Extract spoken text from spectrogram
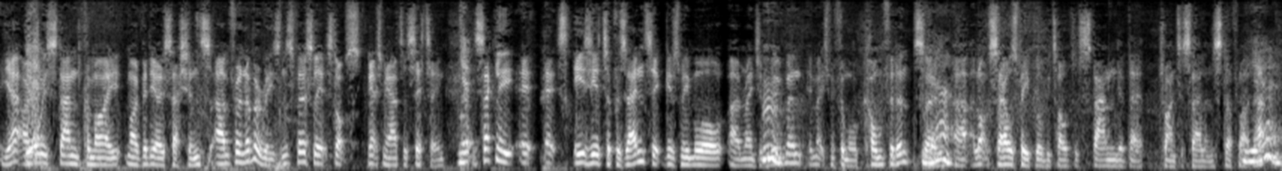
yeah, I Yeah. always stand for my, my video sessions um, for a number of reasons. Firstly, it stops gets me out of sitting. Yep. Secondly, it, it's easier to present. It gives me more um, range of movement. It makes me feel more confident. So. Yeah. uh, a lot of salespeople will be told to stand if they're trying to sell and stuff like that Yeah,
